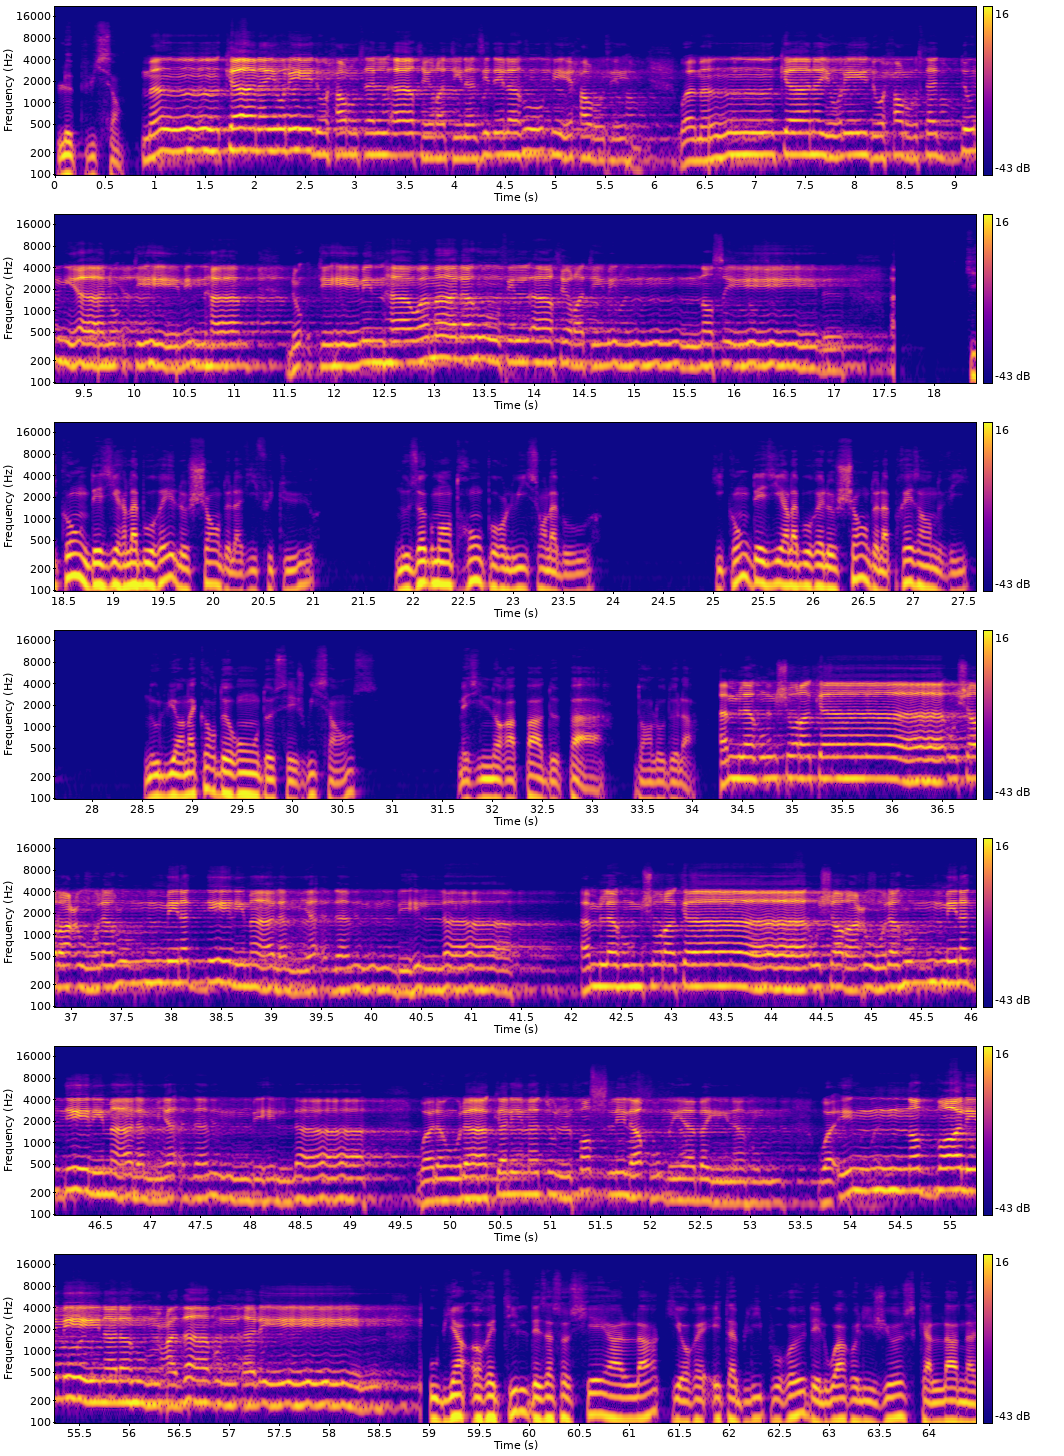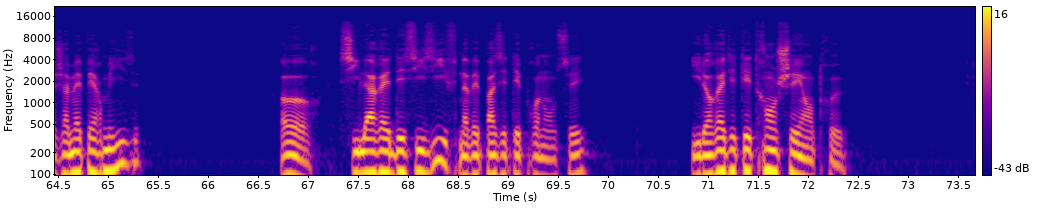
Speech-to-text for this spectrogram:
le puissant. من كان يريد حرث الآخرة نزد له في حرثه ومن كان يريد حرث الدنيا نؤته منها نؤته منها وما له في الآخرة من نصيب Quiconque désire labourer le champ de la vie future, nous augmenterons pour lui son labour. Quiconque désire labourer le champ de la présente vie, nous lui en accorderons de ses jouissances, mais il n'aura pas de part dans l'au-delà. أم لهم شركاء شرعوا لهم من الدين ما لم يأذن به الله أم لهم شركاء شرعوا لهم من الدين ما لم يأذن به الله ولولا كلمة الفصل لقضي بينهم وإن الظالمين لهم عذاب أليم Ou bien auraient-ils des associés à Allah qui auraient établi pour eux des lois religieuses qu'Allah n'a jamais permises Or, si l'arrêt décisif n'avait pas été prononcé, il aurait été tranché entre eux.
